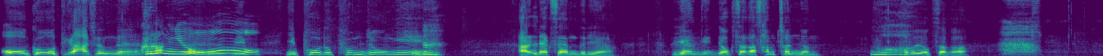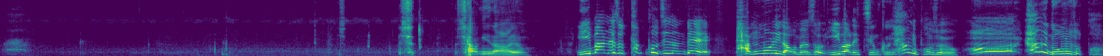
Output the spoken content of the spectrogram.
어, 그거 어떻게 아셨네. 그럼요. 예, 이, 이 포도 품종이 알렉산드리아. 이게 한 역사가 3,000년. 우와. 포도 역사가. 시- 향이 나요? 입안에서 탁 퍼지는데 단물이 나오면서 입안에 지금 그 향이 퍼져요. 헉, 향이 너무 좋다.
